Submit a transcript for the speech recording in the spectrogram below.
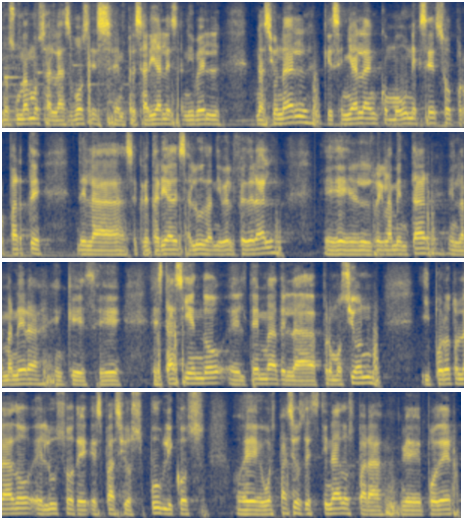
nos sumamos a las voces empresariales a nivel nacional que señalan como un exceso por parte de la Secretaría de Salud a nivel federal el reglamentar en la manera en que se está haciendo el tema de la promoción y por otro lado el uso de espacios públicos eh, o espacios destinados para eh, poder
